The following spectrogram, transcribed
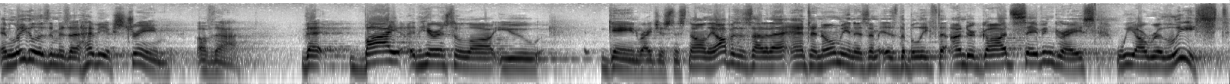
And legalism is a heavy extreme of that. That by adherence to the law, you gain righteousness. Now, on the opposite side of that, antinomianism is the belief that under God's saving grace, we are released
